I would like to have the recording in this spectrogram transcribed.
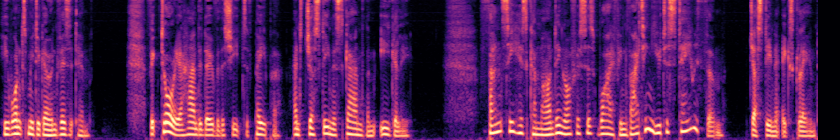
He wants me to go and visit him. Victoria handed over the sheets of paper, and Justina scanned them eagerly. Fancy his commanding officer's wife inviting you to stay with them, Justina exclaimed.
